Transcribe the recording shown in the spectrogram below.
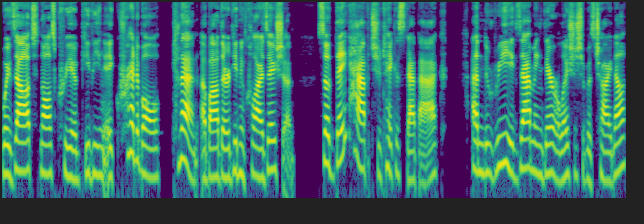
without North Korea giving a credible plan about their denuclearization. So they have to take a step back and re-examine their relationship with China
